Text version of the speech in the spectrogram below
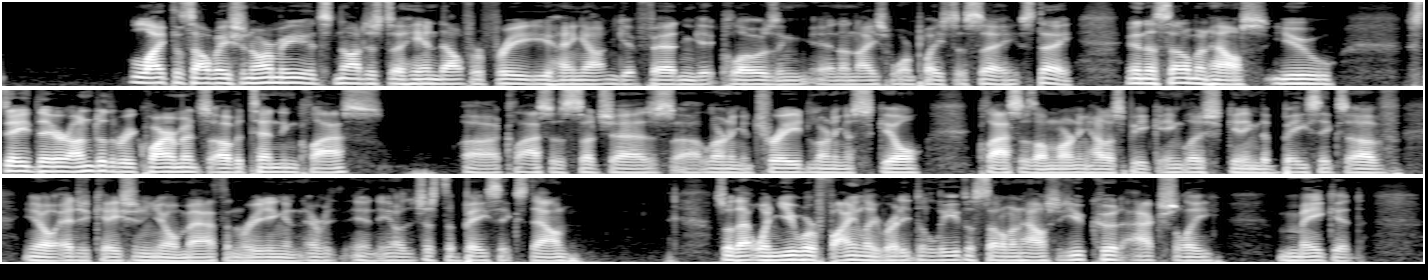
like the Salvation Army, it's not just a handout for free. You hang out and get fed and get clothes and, and a nice warm place to stay. Stay in the settlement house. You stayed there under the requirements of attending class, uh, classes such as uh, learning a trade, learning a skill, classes on learning how to speak English, getting the basics of you know education, you know math and reading and everything, and, you know just the basics down so that when you were finally ready to leave the settlement house, you could actually make it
